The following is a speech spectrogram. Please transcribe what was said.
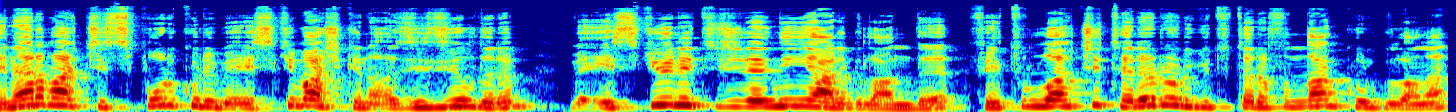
Fenerbahçe Spor Kulübü eski başkanı Aziz Yıldırım ve eski yöneticilerinin yargılandığı Fethullahçı terör örgütü tarafından kurgulanan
